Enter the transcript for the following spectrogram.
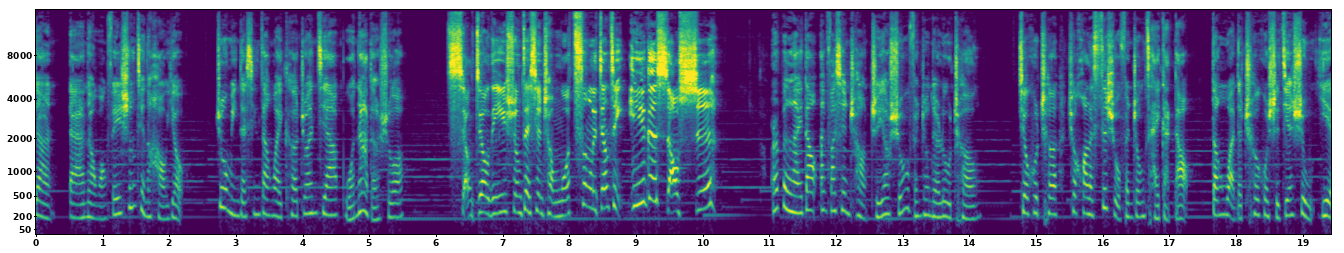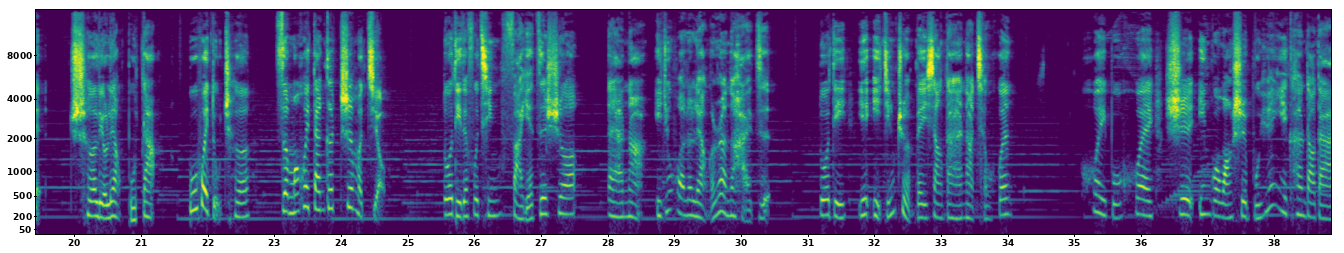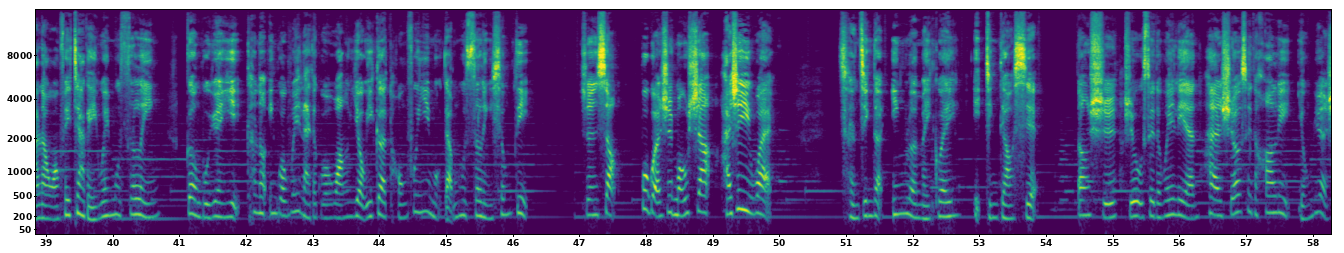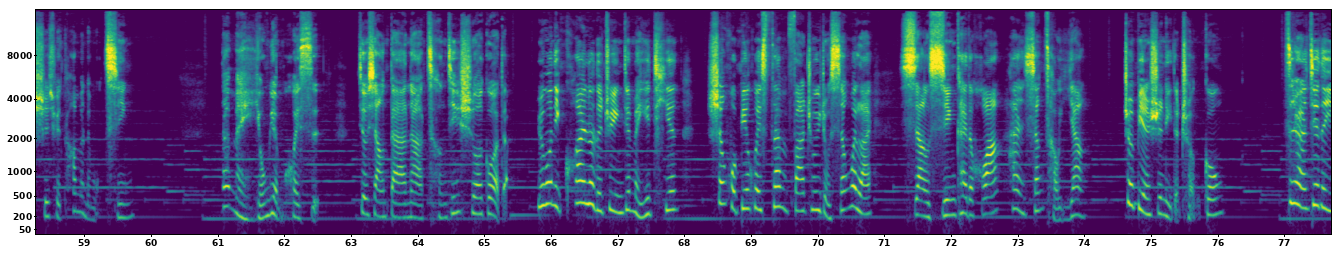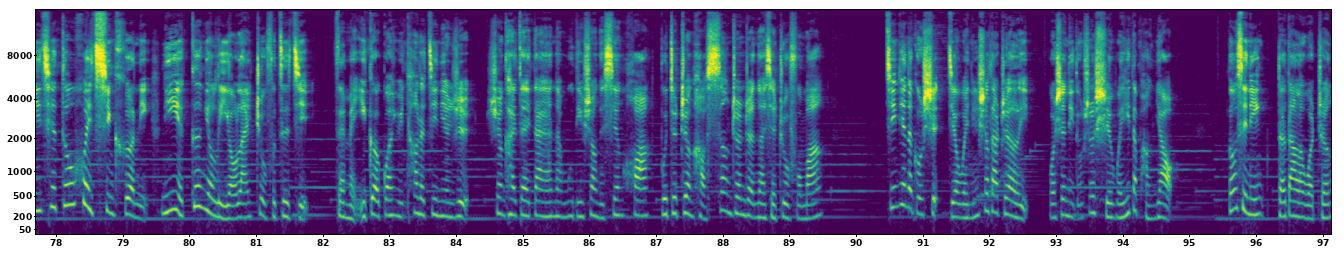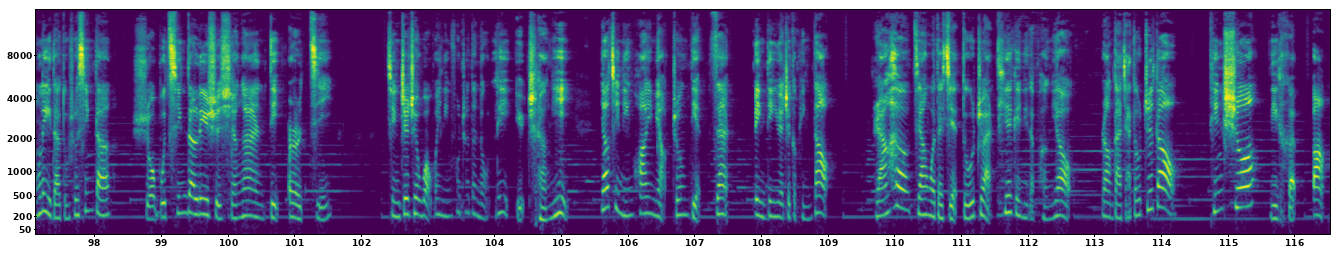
但戴安娜王妃生前的好友，著名的心脏外科专家伯纳德说。抢救的医生在现场磨蹭了将近一个小时，而本来到案发现场只要十五分钟的路程，救护车却花了四十五分钟才赶到。当晚的车祸时间是午夜，车流量不大，不会堵车，怎么会耽搁这么久？多迪的父亲法耶兹说：“戴安娜已经怀了两个人的孩子，多迪也已经准备向戴安娜求婚。”会不会是英国王室不愿意看到戴安娜王妃嫁给一位穆斯林，更不愿意看到英国未来的国王有一个同父异母的穆斯林兄弟？真相，不管是谋杀还是意外，曾经的英伦玫瑰已经凋谢。当时十五岁的威廉和十二岁的哈利永远失去他们的母亲。但美永远不会死，就像戴安娜曾经说过的：“如果你快乐的去迎接每一天，生活便会散发出一种香味来，像新开的花和香草一样。这便是你的成功。自然界的一切都会庆贺你，你也更有理由来祝福自己。在每一个关于他的纪念日。”盛开在戴安娜墓地上的鲜花，不就正好象征着那些祝福吗？今天的故事就为您说到这里，我是你读书时唯一的朋友。恭喜您得到了我整理的读书心得《说不清的历史悬案》第二集，请支持我为您付出的努力与诚意，邀请您花一秒钟点赞并订阅这个频道，然后将我的解读转贴给你的朋友，让大家都知道。听说你很棒。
